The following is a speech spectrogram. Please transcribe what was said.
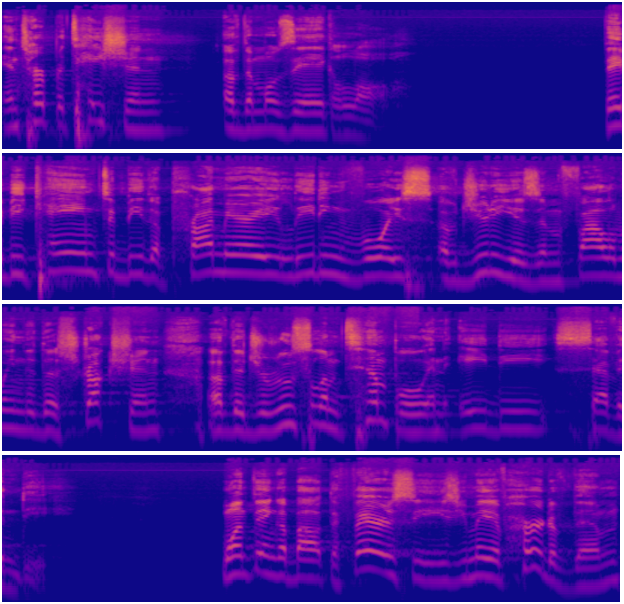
interpretation of the Mosaic law. They became to be the primary leading voice of Judaism following the destruction of the Jerusalem temple in AD 70. One thing about the Pharisees, you may have heard of them,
